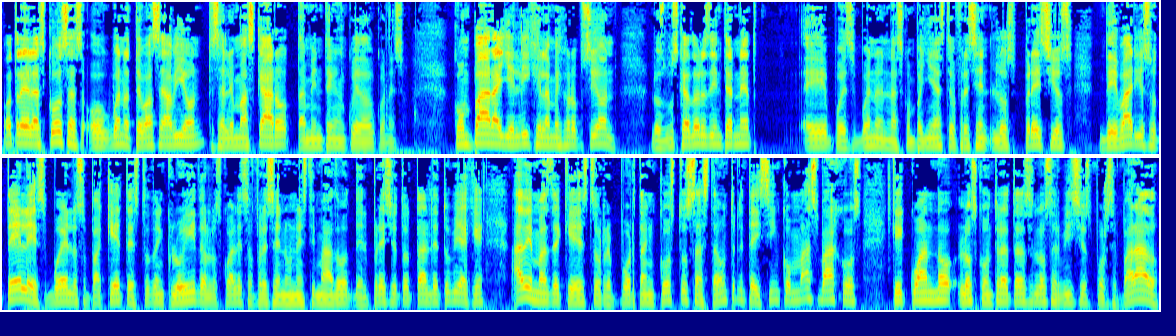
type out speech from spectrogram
Otra de las cosas, o bueno, te vas a avión, te sale más caro, también tengan cuidado con eso. Compara y elige la mejor opción. Los buscadores de Internet eh, pues bueno, en las compañías te ofrecen los precios de varios hoteles, vuelos o paquetes, todo incluido, los cuales ofrecen un estimado del precio total de tu viaje, además de que estos reportan costos hasta un 35 más bajos que cuando los contratas los servicios por separado.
